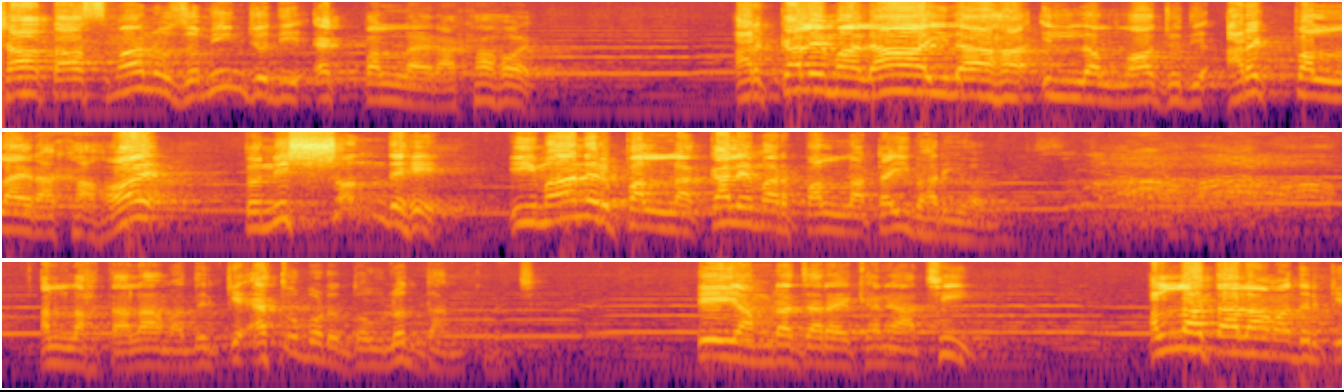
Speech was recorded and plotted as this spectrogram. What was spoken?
সাত আসমান ও জমিন যদি এক পাল্লায় রাখা হয়, আর কালেমা ইলাহা ইল্লাল্লাহ যদি আরেক পাল্লায় রাখা হয়, তো নিঃসন্দেহে ইমানের পাল্লা, কালেমার পাল্লাটাই ভারী হবে। আল্লাহ তালা আমাদেরকে এত বড় দৌলত দান করেছে। এই আমরা যারা এখানে আছি, আল্লাহ তালা আমাদেরকে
